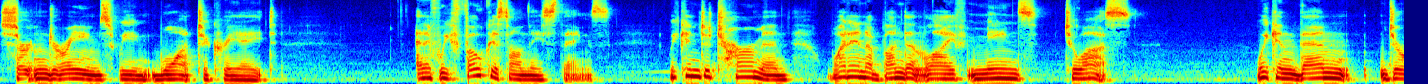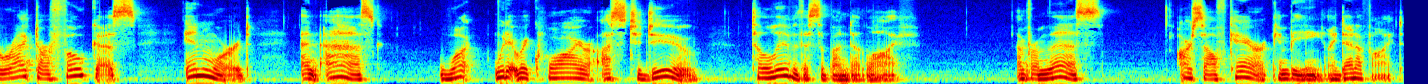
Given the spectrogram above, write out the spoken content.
certain dreams we want to create. And if we focus on these things, we can determine what an abundant life means to us. We can then direct our focus inward and ask, what would it require us to do to live this abundant life? And from this, our self care can be identified.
